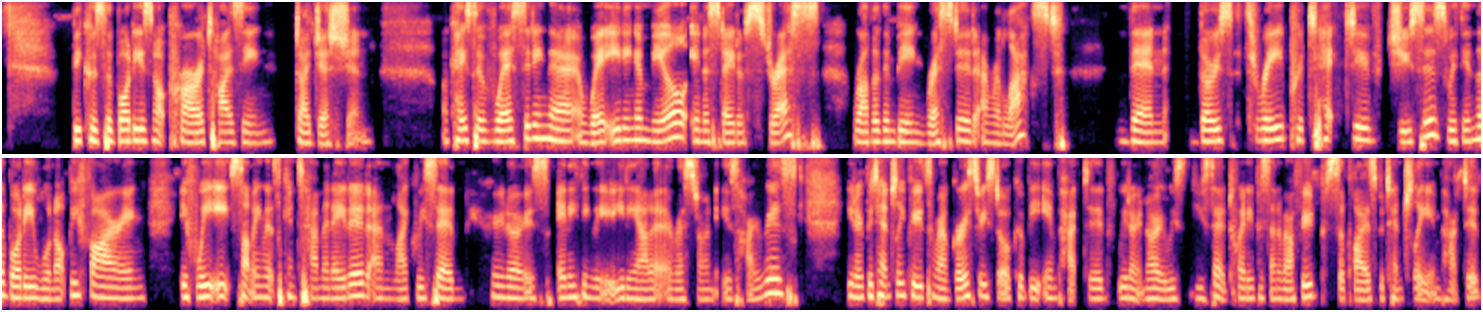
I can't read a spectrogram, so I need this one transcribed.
because the body is not prioritizing digestion. Okay, so if we're sitting there and we're eating a meal in a state of stress rather than being rested and relaxed, then those three protective juices within the body will not be firing. If we eat something that's contaminated and like we said who knows anything that you're eating out at a restaurant is high risk you know potentially foods from our grocery store could be impacted. We don't know. We, you said 20% of our food supply is potentially impacted.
